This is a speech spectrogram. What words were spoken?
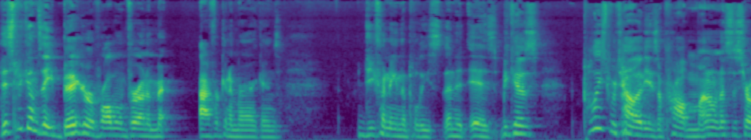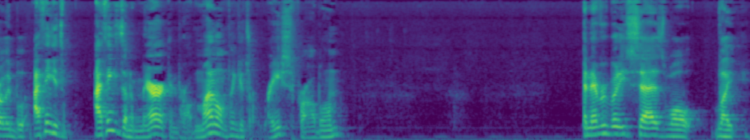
this becomes a bigger problem for Amer- African Americans defunding the police than it is because police brutality is a problem. I don't necessarily. Believe, I think it's. I think it's an American problem. I don't think it's a race problem. And everybody says, well, like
